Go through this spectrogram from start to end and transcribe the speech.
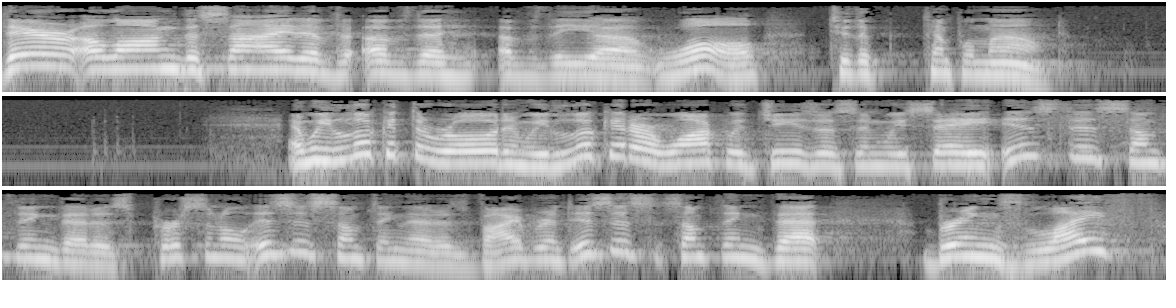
There along the side of, of the, of the uh, wall to the Temple Mount. And we look at the road and we look at our walk with Jesus and we say, is this something that is personal? Is this something that is vibrant? Is this something that brings life?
